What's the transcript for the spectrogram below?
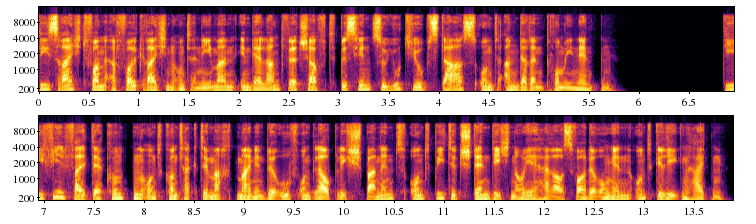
Dies reicht von erfolgreichen Unternehmern in der Landwirtschaft bis hin zu YouTube-Stars und anderen Prominenten. Die Vielfalt der Kunden und Kontakte macht meinen Beruf unglaublich spannend und bietet ständig neue Herausforderungen und Gelegenheiten.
